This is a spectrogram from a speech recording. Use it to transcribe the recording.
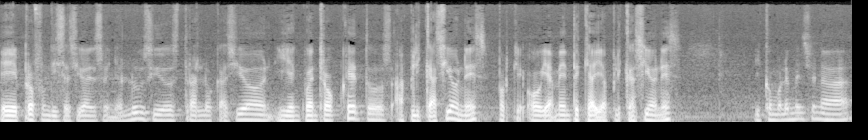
eh, profundización en sueños lúcidos, traslocación y encuentro objetos, aplicaciones, porque obviamente que hay aplicaciones. Y como le mencionaba,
